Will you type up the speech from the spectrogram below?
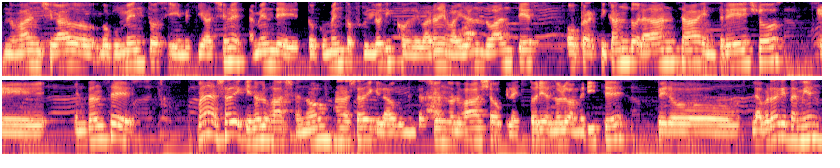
nos han llegado documentos e investigaciones también de documentos folclóricos de varones bailando antes o practicando la danza entre ellos. Entonces, más allá de que no los haya, ¿no? Más allá de que la documentación no los haya o que la historia no lo amerite, pero la verdad que también...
